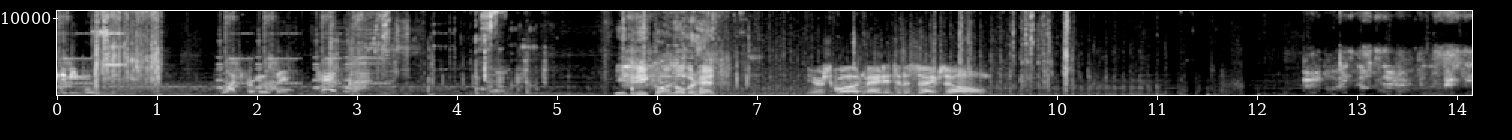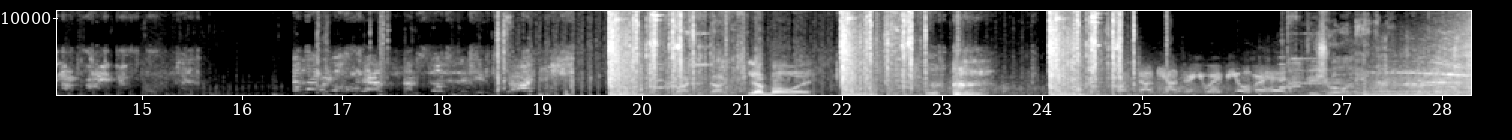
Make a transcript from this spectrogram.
Enemy movement. Watch for movement. Cancel that. Need recon overhead. Your squad made it to the safe zone. I'm so serious. Y'all Mark the target. Yeah, boy. Hostile counter UAV overhead. Visual on the enemy.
